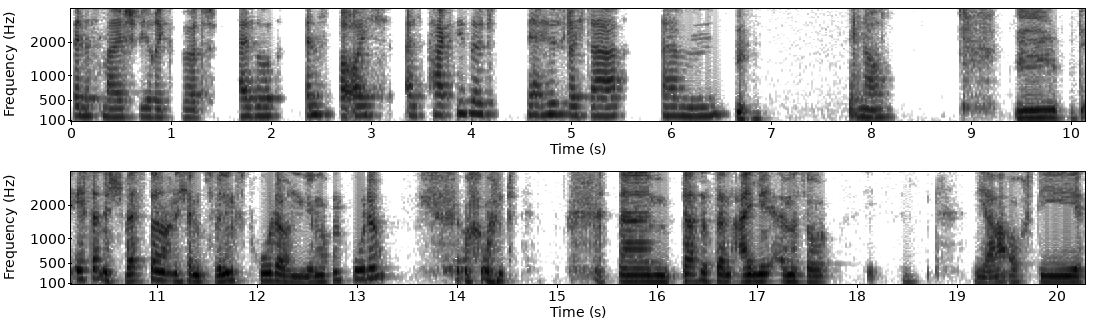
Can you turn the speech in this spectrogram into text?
wenn es mal schwierig wird? Also wenn es bei euch als Paar kriselt, wer hilft euch da? Ähm, mhm. Genau. Mm, die ist eine Schwester und ich habe einen Zwillingsbruder und einen jüngeren Bruder. Und ähm, das ist dann eigentlich immer so, ja, auch die,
